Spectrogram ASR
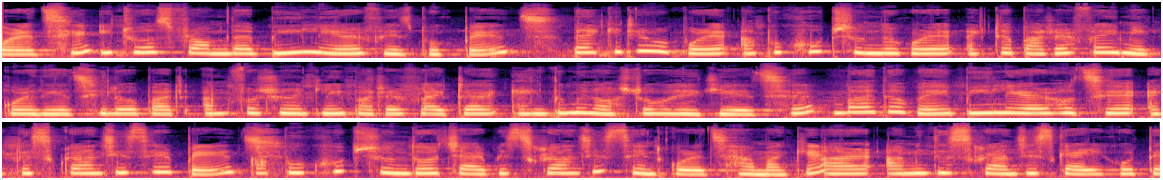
করেছি। It was from the B Layer Facebook page প্যাকেটের উপরে আপু খুব সুন্দর করে একটা বাটারফ্লাই মেক করে দিয়েছিল বাট আনফর্চুনেটলি বাটারফ্লাইটা একদমই নষ্ট হয়ে গিয়েছে। By the way B Layer হচ্ছে একটা স্ক্রাঞ্চিস এর পেজ আপু, খুব সুন্দর চার পিস স্ক্রাঞ্চিস সেন্ড করেছে আমাকে। আর আমি তো স্ক্রাঞ্চিস ক্যারি করতে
